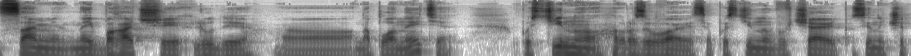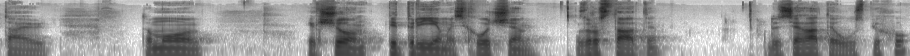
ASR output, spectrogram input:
самі найбагатші люди е, на планеті постійно розвиваються, постійно вивчають, постійно читають. Тому, якщо підприємець хоче зростати, досягати успіху,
